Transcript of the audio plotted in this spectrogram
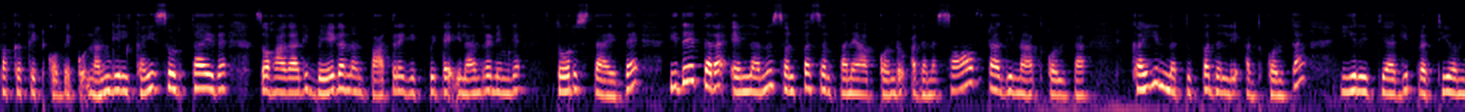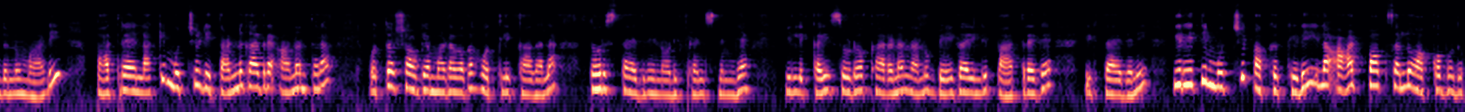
ಪಕ್ಕಕ್ಕೆ ಇಟ್ಕೋಬೇಕು. ನನಗಿಲ್ಲಿ ಕೈ ಸುಡ್ತಾ ಇದೆ. ಸೊ ಹಾಗಾಗಿ ಬೇಗ ನಾನು ಪಾತ್ರೆಗೆ ಇಟ್ಬಿಟ್ಟೆ. ಇಲ್ಲಾಂದರೆ ನಿಮಗೆ ತೋರಿಸ್ತಾ ಇದ್ದೆ. ಇದೇ ಥರ ಎಲ್ಲನೂ ಸ್ವಲ್ಪ ಸ್ವಲ್ಪನೇ ಹಾಕ್ಕೊಂಡು ಅದನ್ನು ಸಾಫ್ಟಾಗಿ ನಾದ್ಕೊಳ್ತಾ ಕೈಯನ್ನು ತುಪ್ಪದಲ್ಲಿ ಅದ್ಕೊಳ್ತಾ ಈ ರೀತಿಯಾಗಿ ಪ್ರತಿಯೊಂದನ್ನು ಮಾಡಿ ಪಾತ್ರೆಯಲ್ಲಿ ಹಾಕಿ ಮುಚ್ಚಿಡಿ. ತಣ್ಣಗಾದರೆ ಆನಂತರ ಒತ್ತೋ ಶಾವಿಗೆ ಮಾಡೋವಾಗ ಹೊತ್ತಲಿಕ್ಕಾಗಲ್ಲ ತೋರಿಸ್ತಾ ಇದ್ದೀನಿ ನೋಡಿ ಫ್ರೆಂಡ್ಸ್ ನಿಮಗೆ. ಇಲ್ಲಿ ಕೈ ಸುಡೋ ಕಾರಣ ನಾನು ಬೇಗ ಇಲ್ಲಿ ಪಾತ್ರೆಗೆ ಇಡ್ತಾ ಇದ್ದೀನಿ. ಈ ರೀತಿ ಮುಚ್ಚಿ ಪಕ್ಕಕ್ಕಿಡಿ ಇಲ್ಲ ಹಾಟ್ ಬಾಕ್ಸಲ್ಲೂ ಹಾಕ್ಕೋಬೋದು.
